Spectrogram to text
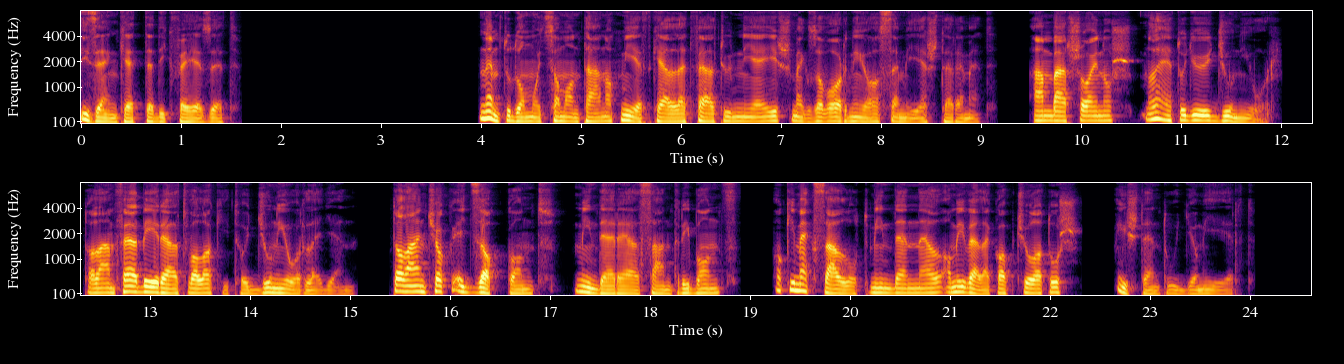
Tizenkettedik fejezet Nem tudom, hogy Szamantának miért kellett feltűnnie és megzavarnia a személyes teremet. Ám bár sajnos, lehet, hogy ő junior. Talán felbérelt valakit, hogy junior legyen. Talán csak egy zakkant, mindenre elszánt ribanc, aki megszállott mindennel, ami vele kapcsolatos, Isten tudja miért.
